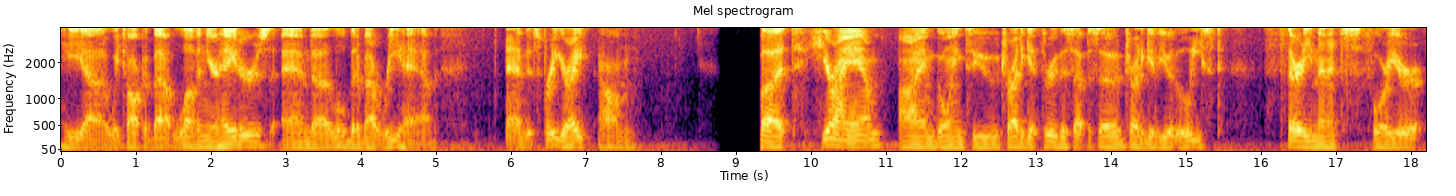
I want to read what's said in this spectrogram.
He uh, we talk about loving your haters and a little bit about rehab, and it's pretty great. Um, but here I am. I am going to try to get through this episode. Try to give you at least 30 minutes for your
